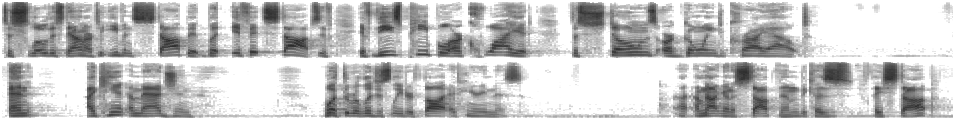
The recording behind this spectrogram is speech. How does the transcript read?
to slow this down or to even stop it, but if it stops, if, if these people are quiet, the stones are going to cry out. And I can't imagine what the religious leader thought at hearing this. I'm not going to stop them because if they stop,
